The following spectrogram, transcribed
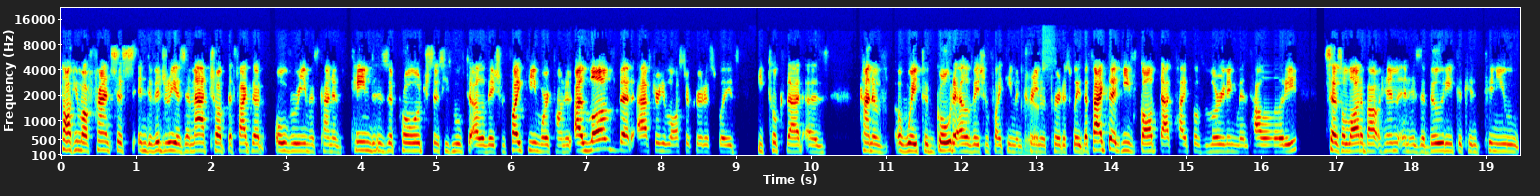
talking about Francis individually as a matchup, the fact that Overeem has kind of tamed his approach since he's moved to Elevation Fight Team, worked on it. I love that after he lost to Curtis Blaydes, he took that as kind of a way to go to Elevation Fight Team and train Yes. with Curtis Blaydes. The fact that he's got that type of learning mentality says a lot about him and his ability to continue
